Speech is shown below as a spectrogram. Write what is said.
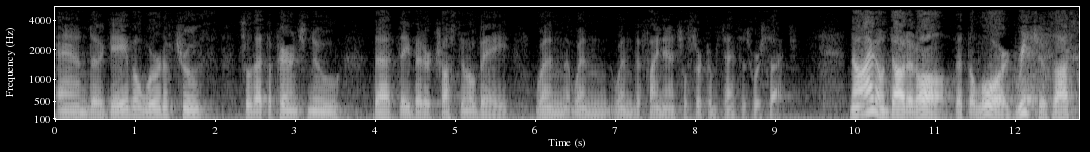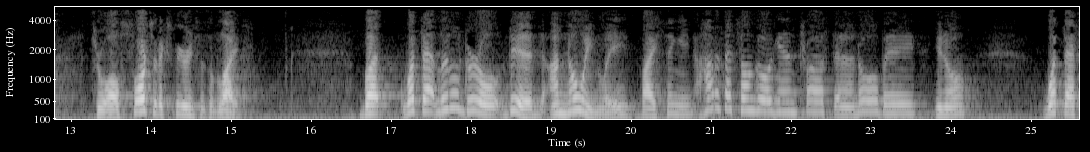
and uh, gave a word of truth so that the parents knew that they better trust and obey when, when, when the financial circumstances were such. Now, I don't doubt at all that the Lord reaches us through all sorts of experiences of life. But what that little girl did unknowingly by singing, how does that song go again? Trust and obey, you know. What that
